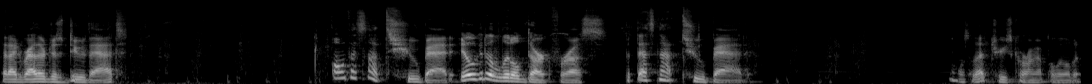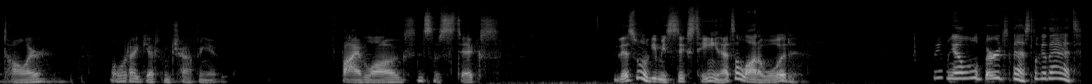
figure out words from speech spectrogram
that I'd rather just do that. Oh, that's not too bad. It'll get a little dark for us, but that's not too bad. Oh, so that tree's growing up a little bit taller. What would I get from chopping it? Five logs and some sticks. This one will give me 16. That's a lot of wood. We got a little bird's nest. Look at that.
